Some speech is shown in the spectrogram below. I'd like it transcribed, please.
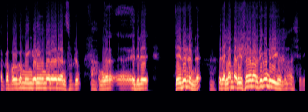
ചക്കപ്പുഴുക്കും മീൻകറിയും എന്ന് പറയുന്ന കൺസെപ്റ്റും നമ്മൾ ഇതിൽ ചെയ്തിട്ടുണ്ട്. ഇതെല്ലാം പരീക്ഷണം നടത്തിക്കൊണ്ടിരിക്കുന്നു. ശരി.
